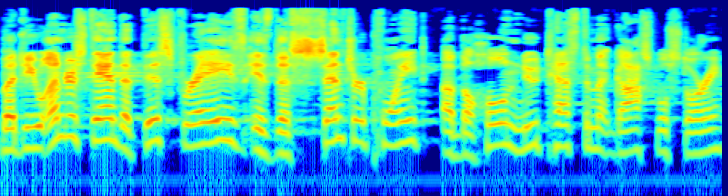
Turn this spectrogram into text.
But do you understand that this phrase is the center point of the whole New Testament gospel story?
